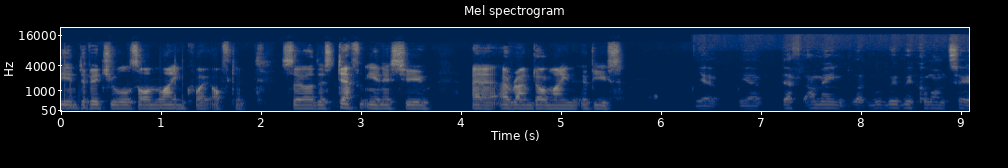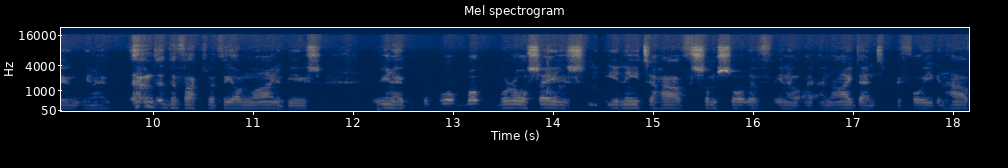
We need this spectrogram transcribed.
the individuals online quite often. So there's definitely an issue uh, around online abuse. Yeah, yeah, definitely. I mean, look, we, we come on to you know the, the fact with the online abuse. You know, what, what we're all saying is you need to have some sort of you know an ident before you can have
